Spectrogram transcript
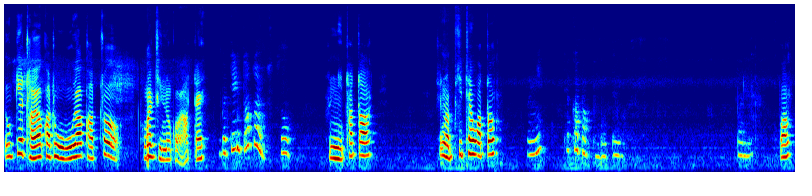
여기에 자약가서 오약 가서 도망치는 거야 어때? 찐 떠들었어. 아니 찾아 신아 비 태웠어? 아니 색깔밖에 못 들었어. 오빠는 뭐?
